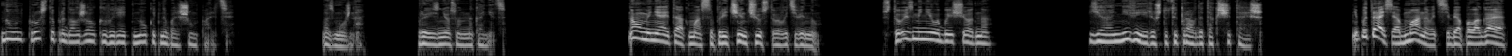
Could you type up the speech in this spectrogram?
но он просто продолжал ковырять ноготь на большом пальце. «Возможно», — произнес он наконец. «Но у меня и так масса причин чувствовать вину. Что изменила бы еще одна?» «Я не верю, что ты правда так считаешь». «Не пытайся обманывать себя, полагая,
